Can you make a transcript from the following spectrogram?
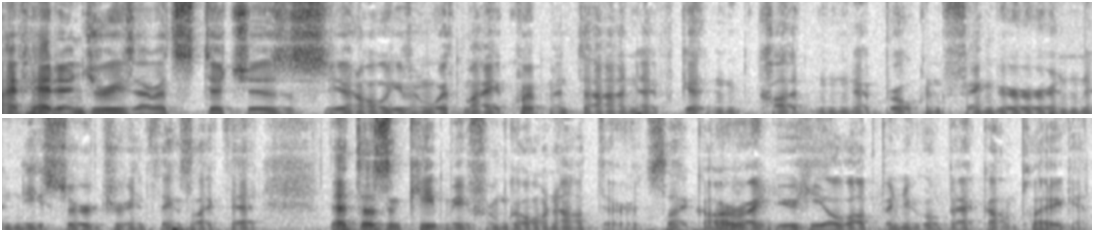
I've had injuries. I've had stitches, you know, even with my equipment on. I've gotten cut and a broken finger and a knee surgery and things like that. That doesn't keep me from going out there. It's like, all right, you heal up and you go back out and play again.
